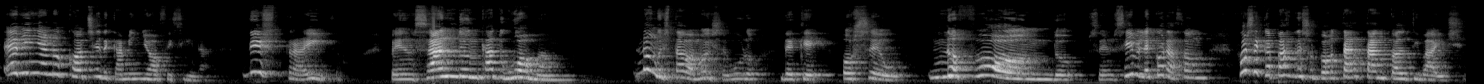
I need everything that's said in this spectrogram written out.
e viña no coche de camiño á oficina, distraído, pensando en Catwoman. Non estaba moi seguro de que o seu no fondo, sensible corazón, fose capaz de soportar tanto altibaixo.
